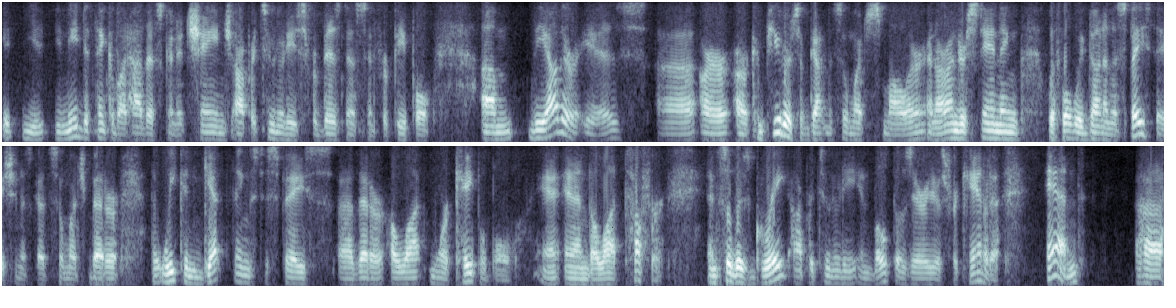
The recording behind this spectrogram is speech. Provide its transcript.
it, you you need to think about how that's going to change opportunities for business and for people. Um, the other is uh, our our computers have gotten so much smaller, and our understanding with what we've done in the space station has got so much better that we can get things to space uh, that are a lot more capable and, and a lot tougher. And so there's great opportunity in both those areas for Canada. And uh,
